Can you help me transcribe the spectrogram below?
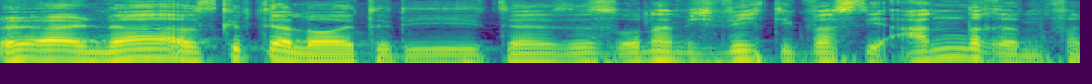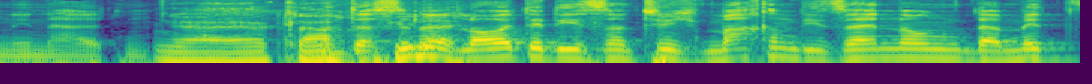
Ja, na, es gibt ja Leute, die, das ist unheimlich wichtig, was die anderen von ihnen halten. Ja, ja, klar. Und das sind Viele. halt Leute, die es natürlich machen, die Sendung, damit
